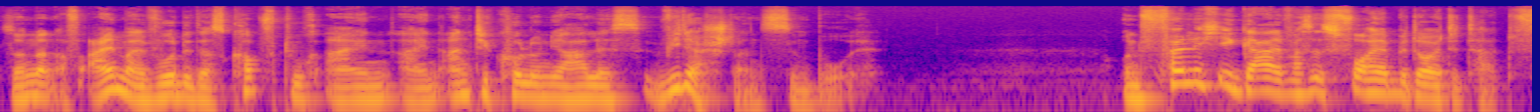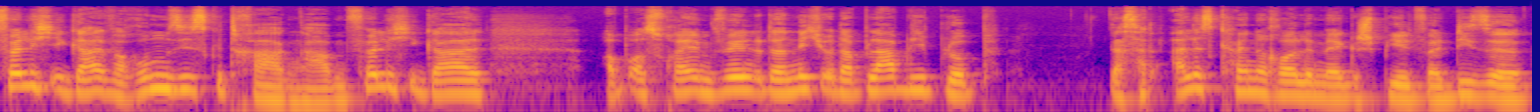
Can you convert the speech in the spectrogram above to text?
sondern auf einmal wurde das Kopftuch ein, ein antikoloniales Widerstandssymbol. Und völlig egal, was es vorher bedeutet hat, völlig egal, warum sie es getragen haben, völlig egal, ob aus freiem Willen oder nicht oder blablablub, das hat alles keine Rolle mehr gespielt, weil diese,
